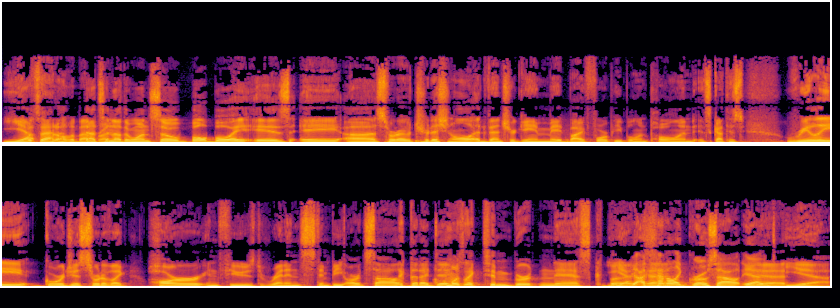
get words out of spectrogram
Yeah, What's that all about? That's Brian? another one. So Bulb Boy is a uh, sort of traditional adventure game made by four people in Poland. It's got this really gorgeous sort of like horror infused Ren and Stimpy art style that I did. Almost like Tim Burton esque, but Yeah. Yeah, I kind of like gross out. Yeah. Yeah. Yeah,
